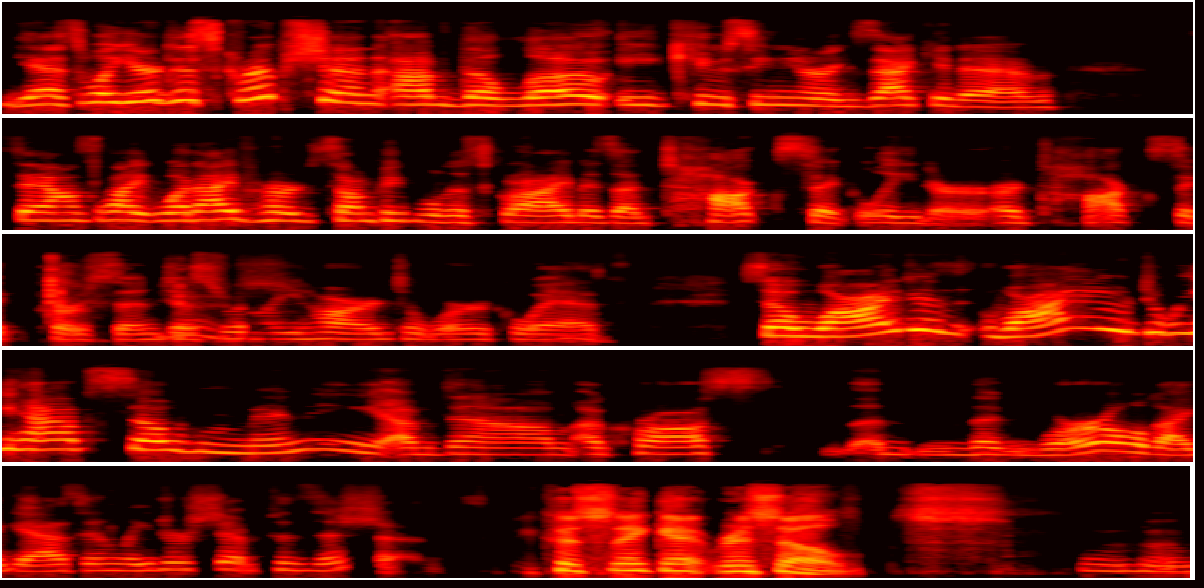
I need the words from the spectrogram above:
Yes, well, your description of the low EQ senior executive sounds like what I've heard some people describe as a toxic leader or toxic person, just yes. really hard to work with. So why does why do we have so many of them across the, the world? I guess in leadership positions because they get results. Mm-hmm.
